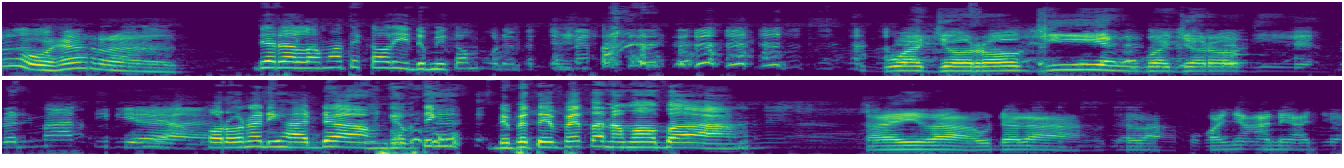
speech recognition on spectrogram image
oh heran. Dia rela mati kali demi kamu dempet dempetan gua jorogin gua jorogin. Berani mati Iya, dia. corona dihadang yang penting dempet dempetan sama bang Hai lah udahlah udahlah. Pokoknya aneh aja.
